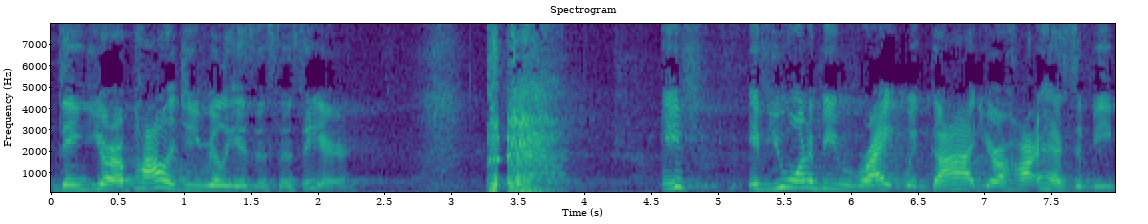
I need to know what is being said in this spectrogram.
then your apology really isn't sincere. if if you want to be right with God, your heart has to be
